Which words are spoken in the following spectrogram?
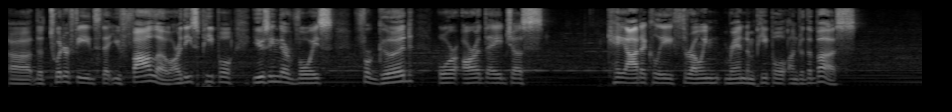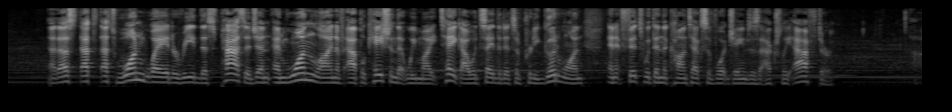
uh, the Twitter feeds that you follow. Are these people using their voice for good or are they just chaotically throwing random people under the bus? Now that's that's that's one way to read this passage and, and one line of application that we might take. I would say that it's a pretty good one and it fits within the context of what James is actually after. Uh,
